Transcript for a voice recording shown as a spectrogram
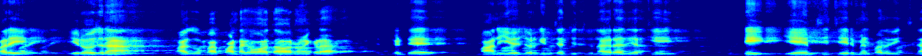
మరి ఈ రోజున మాకు మా పండగ వాతావరణం ఇక్కడ. ఎందుకంటే మా నియోజకవర్గ ఇన్ఛార్జ్ జిత్తుకు నాగరాజు గారికి ఉండి ఏఎంసీ చైర్మన్ పదవి ఇచ్చిన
